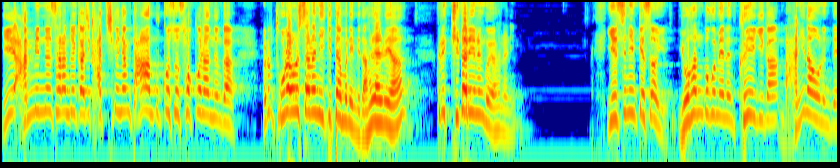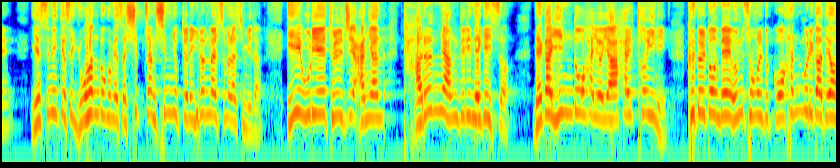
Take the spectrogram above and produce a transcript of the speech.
이 안 믿는 사람들까지 같이 그냥 다 묶어서 섞어 놨는가? 여러분 돌아올 사람이 있기 때문입니다. 할렐루야. 그래 기다리는 거예요, 하나님. 예수님께서 요한복음에는 그 얘기가 많이 나오는데 예수님께서 요한복음에서 10장 16절에 이런 말씀을 하십니다. 이 우리에 들지 아니한 다른 양들이 내게 있어 내가 인도하여야 할 터이니 그들도 내 음성을 듣고 한 무리가 되어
